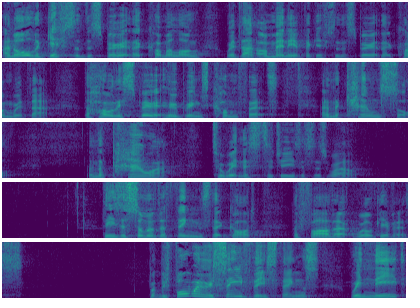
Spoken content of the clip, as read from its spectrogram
and all the gifts of the Spirit that come along with that, or many of the gifts of the Spirit that come with that. The Holy Spirit who brings comfort and the counsel and the power to witness to Jesus as well. These are some of the things that God the Father will give us. But before we receive these things, we need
